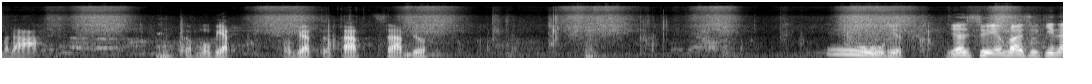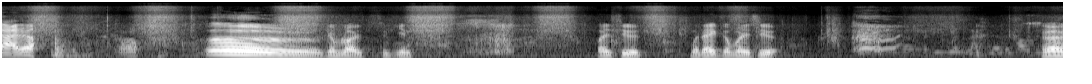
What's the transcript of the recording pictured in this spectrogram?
มาดากับโมเบตโมเบตตัดสาดอยู่ เห็ดเดี๋ยวซื้อเอ็มลอยซื้อกินได้เด้อครับเออเอ็มลอยซื้อกินไปซื้อเมื่อได้ก็ไม่ได้ซื้อเออ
